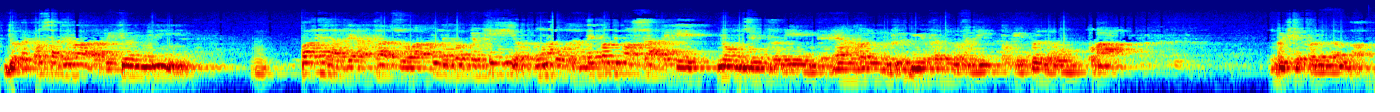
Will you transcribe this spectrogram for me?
dove posso arrivare, perché ho i miei Qual è la realtà su alcune cose? Perché io una cosa devo dimostrare che non c'entro niente, è ancora il mio fratello Filippo, che quello è un po' un pesce fuori dall'acqua.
